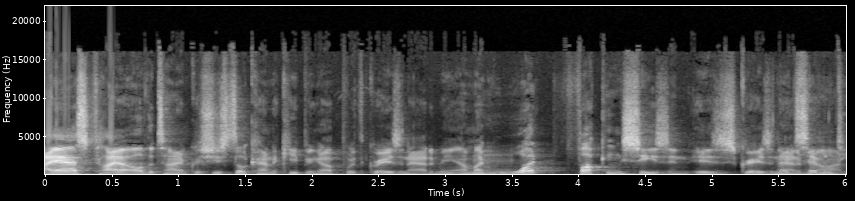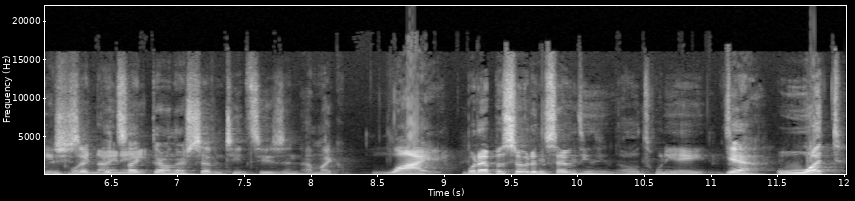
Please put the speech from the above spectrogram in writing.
I ask Taya all the time because she's still kind of keeping up with Grey's Anatomy. I'm like, mm. what fucking season is Grey's Anatomy on? And She's like, it's like they're on their 17th season. I'm like, why? What episode in 17? Oh, 28. It's Yeah. like, what?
